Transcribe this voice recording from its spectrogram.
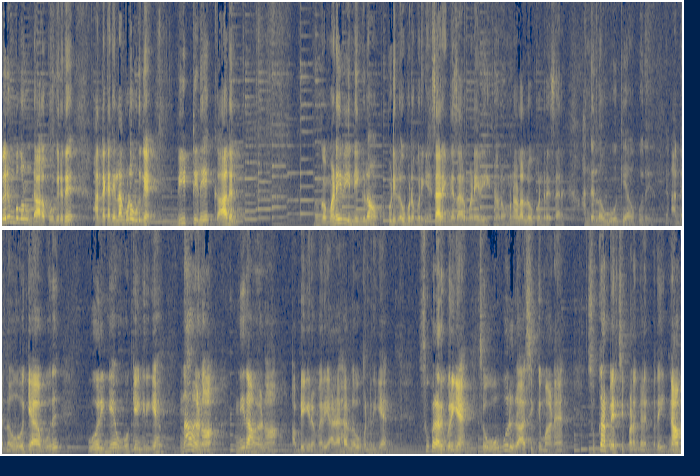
பெரும்புகழ் உண்டாக போகிறது. அந்த கதையெல்லாம் கூட விடுங்க. வீட்டிலே காதல் உங்கள் மனைவி நீங்களும் அப்படி லவ் பண்ண போகிறீங்க சார் எங்கள் சார் மனைவி நான் ரொம்ப நாளாக லவ் பண்ணுறேன் சார். அந்த லவ் ஓகே ஆக போகுது. அந்த லவ் ஓகே ஆக போகுது. போறீங்க ஓகேங்கிறீங்க. என்ன வேணும் நீ தான் வேணும் அப்படிங்கிற மாதிரி அழகாக லவ் பண்ணுறீங்க சூப்பராக இருக்க போகிறீங்க ஸோ ஒவ்வொரு ராசிக்குமான சுக்கரப்பயிற்சி பயிற்சி என்பதை நாம்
